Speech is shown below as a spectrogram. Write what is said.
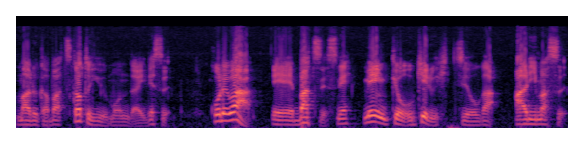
丸か×かという問題です。これは、えー、×ですね。免許を受ける必要があります。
